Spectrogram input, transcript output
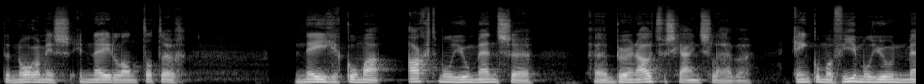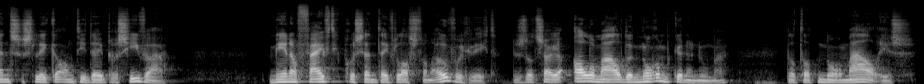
De norm is in Nederland dat er 9,8 miljoen mensen uh, burn-out verschijnselen hebben. 1,4 miljoen mensen slikken antidepressiva. Meer dan 50% heeft last van overgewicht. Dus dat zou je allemaal de norm kunnen noemen. Dat dat normaal is.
